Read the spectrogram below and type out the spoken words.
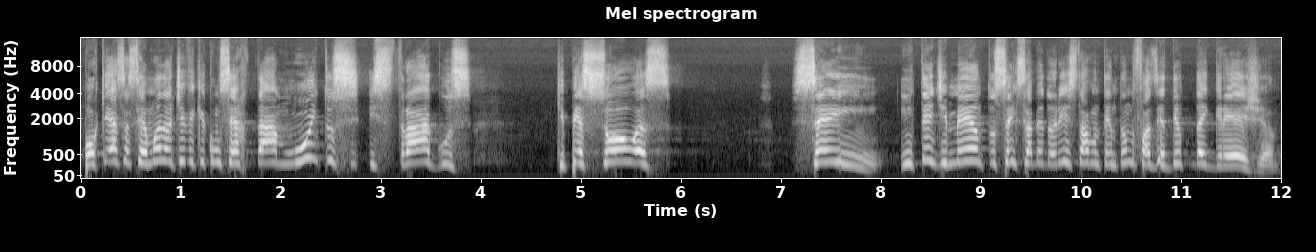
Porque essa semana eu tive que consertar muitos estragos que pessoas sem entendimento, sem sabedoria estavam tentando fazer dentro da igreja.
